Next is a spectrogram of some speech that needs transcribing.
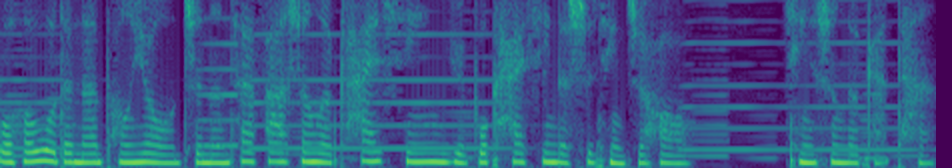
我和我的男朋友只能在发生了开心与不开心的事情之后，轻声的感叹：“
